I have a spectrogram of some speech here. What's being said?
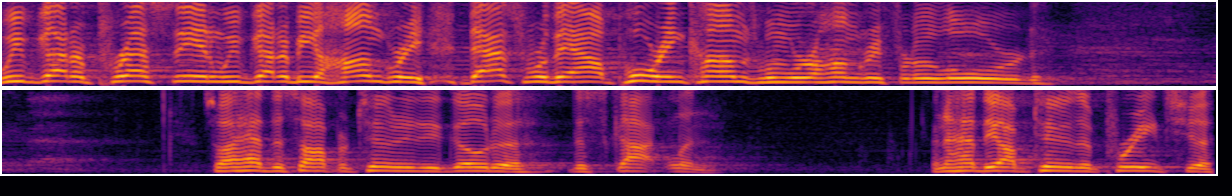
we've got to press in. We've got to be hungry. That's where the outpouring comes when we're hungry for the Lord. So I had this opportunity to go to, to Scotland. And I had the opportunity to preach uh,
